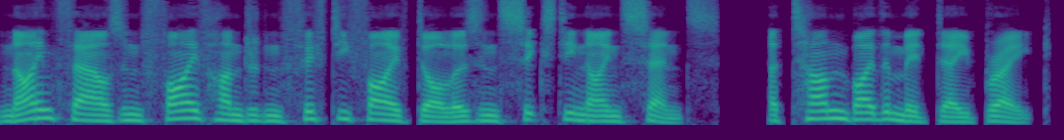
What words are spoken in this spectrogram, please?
$9,555.69, a ton by the midday break.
